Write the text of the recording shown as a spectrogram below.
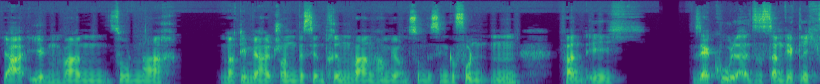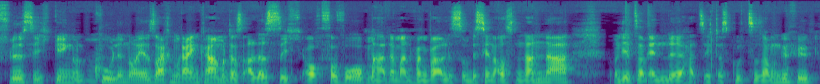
ja, irgendwann so nach, nachdem wir halt schon ein bisschen drin waren, haben wir uns so ein bisschen gefunden. Fand ich sehr cool, als es dann wirklich flüssig ging und Mhm. coole neue Sachen reinkamen und das alles sich auch verwoben hat. Am Anfang war alles so ein bisschen auseinander und jetzt am Ende hat sich das gut zusammengefügt.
